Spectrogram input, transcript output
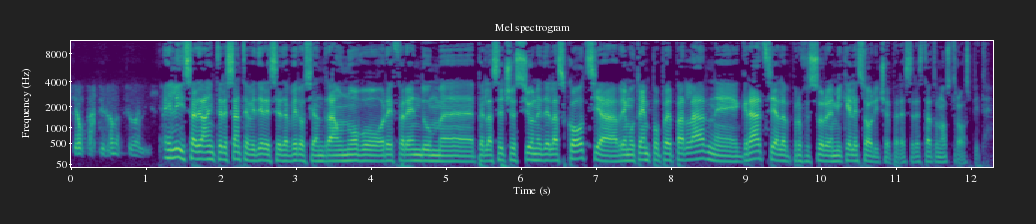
sia un partito nazionalista. E lì sarà interessante vedere se davvero si andrà a un nuovo referendum eh, per la secessione della Scozia. Avremo tempo per parlarne. Grazie al professore Michele Sorice per essere stato nostro ospite.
